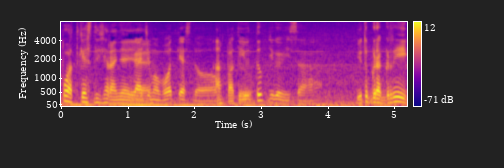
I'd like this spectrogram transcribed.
podcast deh caranya ya Gak cuma podcast dong. Apa tuh? YouTube juga bisa. YouTube gerak gerik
